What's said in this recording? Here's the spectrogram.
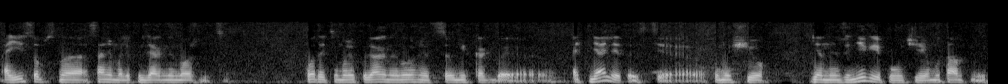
а есть, собственно, сами молекулярные ножницы. Вот эти молекулярные ножницы у них как бы отняли, то есть э, с помощью генной инженерии получили мутантный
